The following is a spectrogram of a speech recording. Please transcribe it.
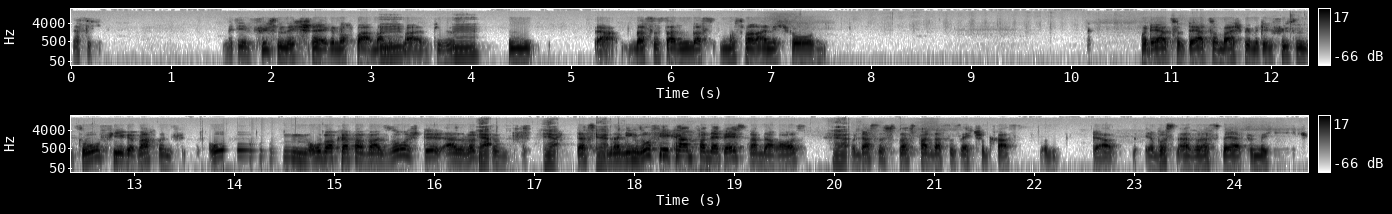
dass ich mit den Füßen nicht schnell genug war manchmal. Dieses, Mhm. Mm, Ja, das ist dann, das muss man eigentlich so. Und der der hat zum Beispiel mit den Füßen so viel gemacht und oben im Oberkörper war so still, also wirklich, Ja, das, ja. da ging so viel kam von der Bassdrum da raus. ja. Und das ist, das fand, das ist echt schon krass. Und ja, ihr wusst, also das wäre für mich,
